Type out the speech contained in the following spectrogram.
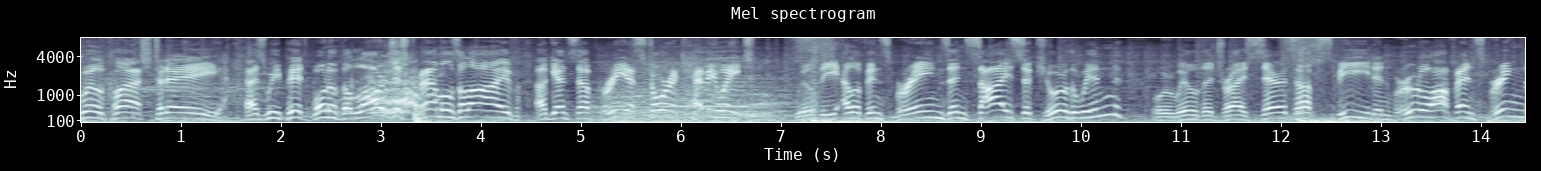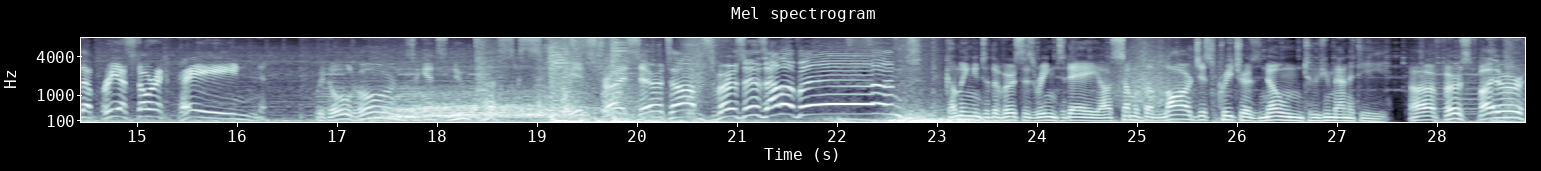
Will clash today as we pit one of the largest mammals alive against a prehistoric heavyweight. Will the elephant's brains and size secure the win? Or will the Triceratops' speed and brutal offense bring the prehistoric pain? With old horns against new tusks, it's Triceratops versus Elephant! Coming into the versus ring today are some of the largest creatures known to humanity. Our first fighter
